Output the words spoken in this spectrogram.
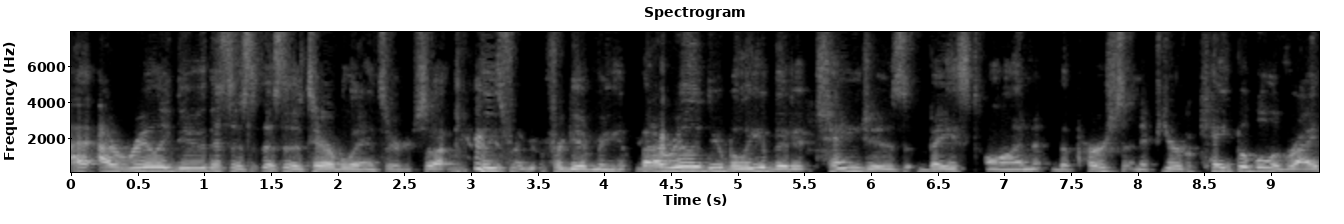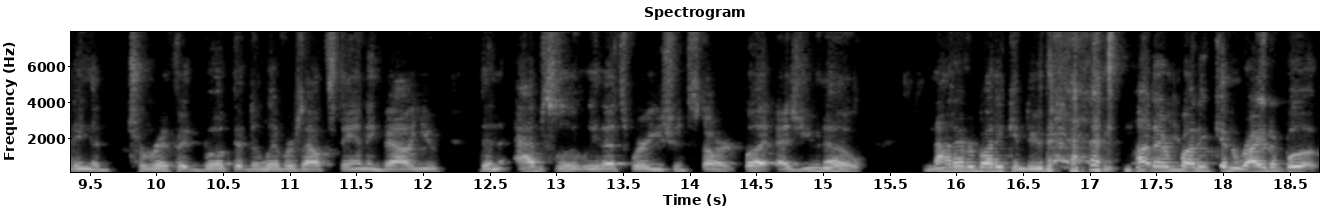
I, I really do. This is this is a terrible answer, so please for, forgive me. But I really do believe that it changes based on the person. If you're capable of writing a terrific book that delivers outstanding value, then absolutely that's where you should start. But as you know, not everybody can do that. not everybody can write a book.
